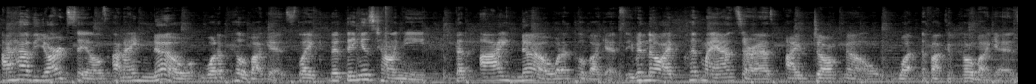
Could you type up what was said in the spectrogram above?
I have yard sales, and I know what a pill bug is. Like, the thing is telling me that I know what a pill bug is, even though I put my answer as I don't know what the fuck a pill bug is.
